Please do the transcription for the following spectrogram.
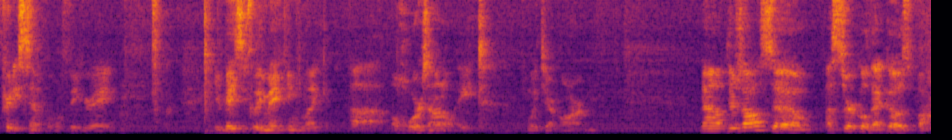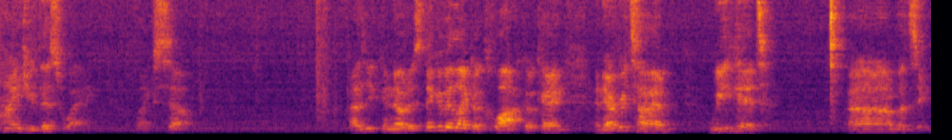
pretty simple, a figure eight. You're basically making like uh, a horizontal eight with your arm. Now, there's also a circle that goes behind you this way, like so. As you can notice, think of it like a clock, okay? And every time we hit, um, let's see,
